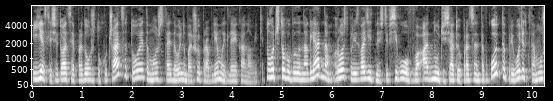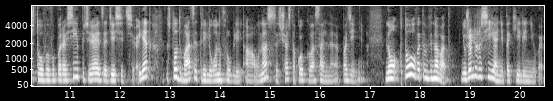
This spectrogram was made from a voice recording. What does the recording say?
И если ситуация продолжит ухудшаться, то это может стать довольно большой проблемой для экономики. Ну вот чтобы было наглядно, рост производительности всего в 0,1% в год приводит к тому, что ВВП России потеряет за 10 лет 120 триллионов рублей. А у нас сейчас такое колоссальное падение. Но кто в этом виноват? Неужели россияне такие ленивые?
